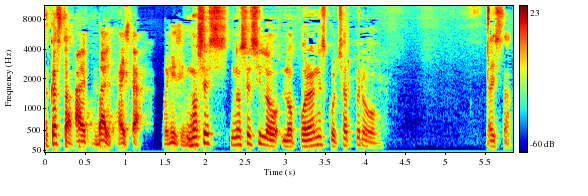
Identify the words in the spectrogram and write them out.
Acá está. Ah, vale, ahí está. Buenísimo. No sé, no sé si lo, lo podrán escuchar, pero ahí está.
